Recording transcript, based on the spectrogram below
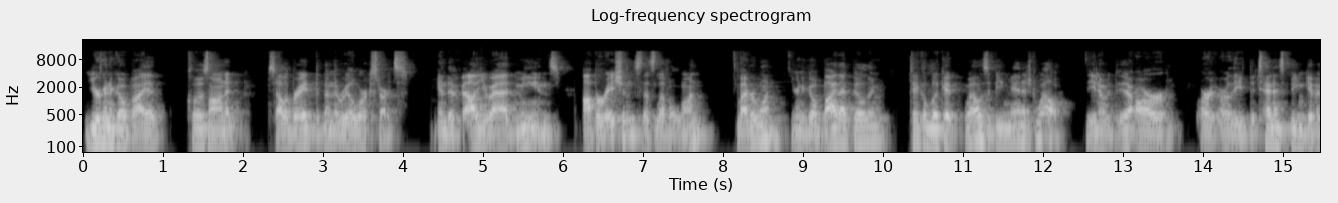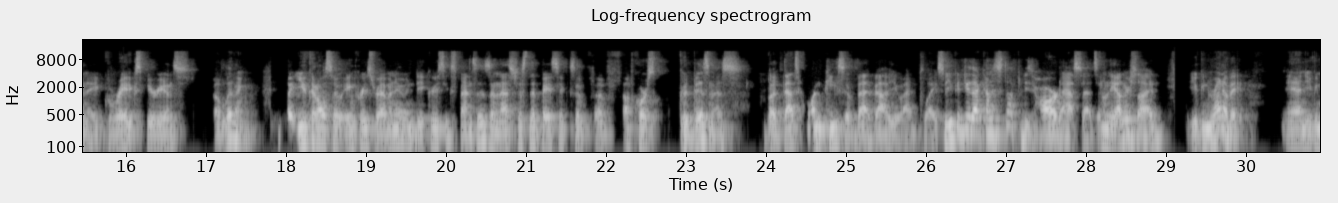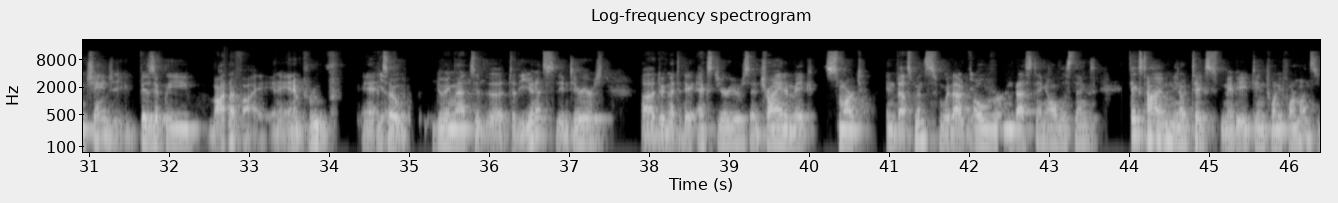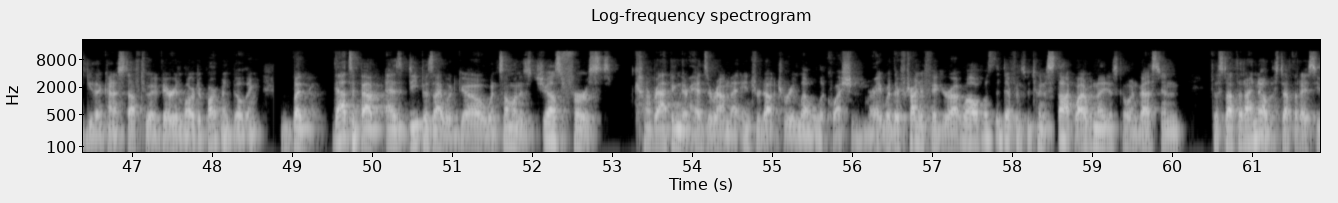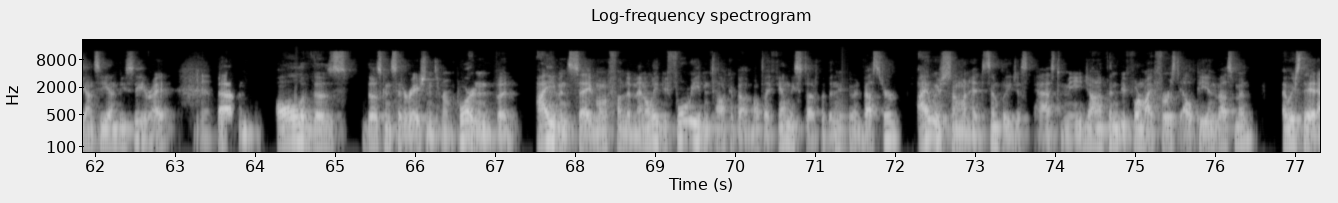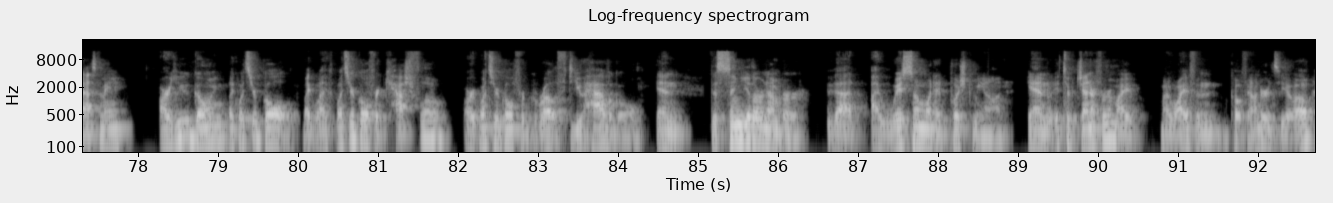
You're going to go buy it, close on it, celebrate, but then the real work starts. And the value add means operations. That's level one, lever one. You're going to go buy that building, take a look at well, is it being managed well? You know, are are, are the, the tenants being given a great experience of living? But you can also increase revenue and decrease expenses. And that's just the basics of, of, of course, good business. But that's one piece of that value add play. So you can do that kind of stuff to these hard assets. And on the other side, you can renovate and you can change it. You can physically modify and, and improve. And yep. so doing that to the to the units, the interiors, uh, doing that to the exteriors, and trying to make smart investments without yep. over investing all those things takes time you know it takes maybe 18 24 months to do that kind of stuff to a very large apartment building. But that's about as deep as i would go when someone is just first kind of wrapping their heads around that introductory level of question right? Where they're trying to figure out well what's the difference between a stock? Why wouldn't i just go invest in the stuff that i know the stuff that i see on cnbc right? Yeah. Um, all of those those considerations are important but I even say more fundamentally, before we even talk about multifamily stuff with a new investor, I wish someone had simply just asked me, Jonathan, before my first LP investment. I wish they had asked me, are you going like what's your goal? Like, like what's your goal for cash flow? Or what's your goal for growth? Do you have a goal? And the singular number that I wish someone had pushed me on. And it took Jennifer, my my wife and co-founder and COO,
